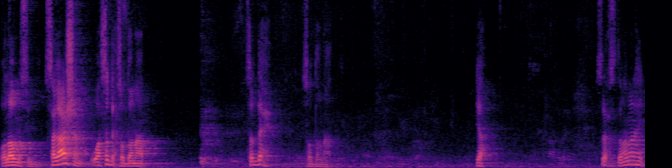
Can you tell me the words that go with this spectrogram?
Waa laba musino sagaashan waa saddex soddonaad. Saddex soddonaad. Ya. Saddex soddonaad maan ahayn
